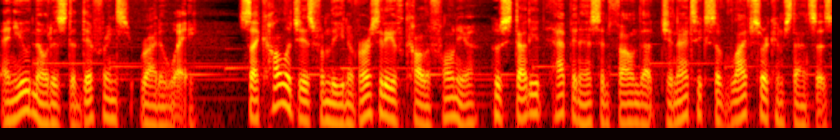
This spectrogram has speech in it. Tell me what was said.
and you'll notice the difference right away. Psychologists from the University of California who studied happiness and found that genetics of life circumstances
